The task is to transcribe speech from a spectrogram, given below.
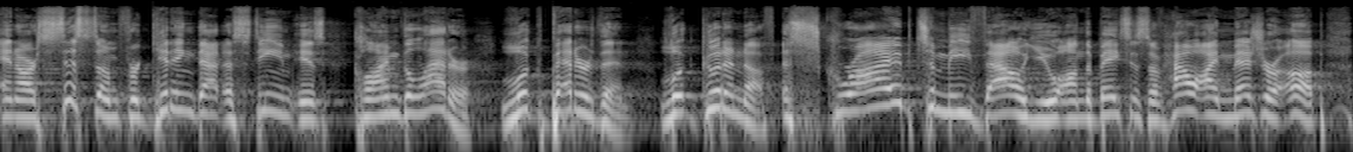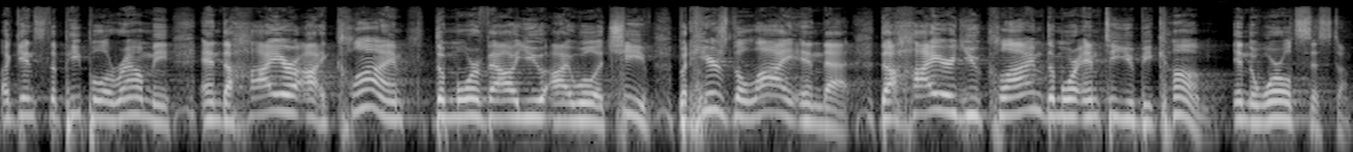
And our system for getting that esteem is climb the ladder, look better than, look good enough. Ascribe to me value on the basis of how I measure up against the people around me. And the higher I climb, the more value I will achieve. But here's the lie in that the higher you climb, the more empty you become in the world system.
